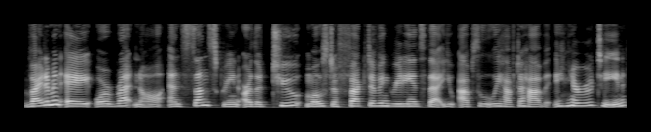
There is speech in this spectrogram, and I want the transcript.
Vitamin A or retinol and sunscreen are the two most effective ingredients that you absolutely have to have in your routine.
